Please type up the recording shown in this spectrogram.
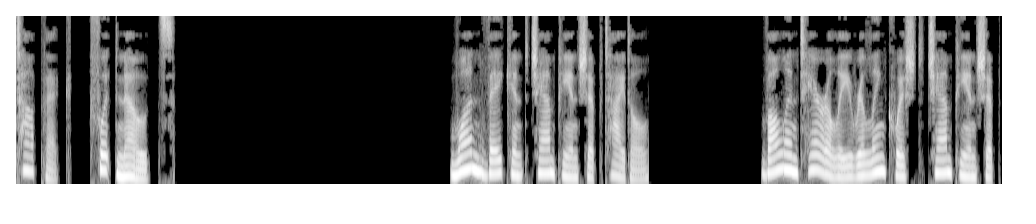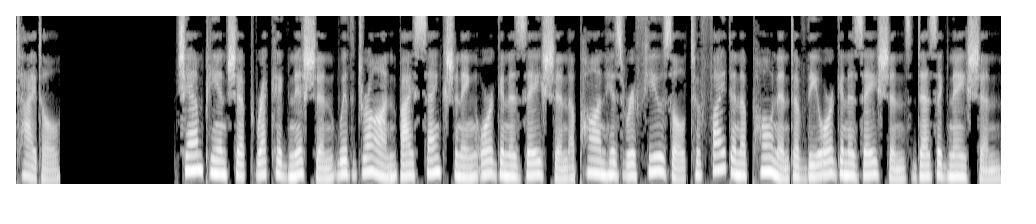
Topic Footnotes. One vacant championship title. Voluntarily relinquished championship title. Championship recognition withdrawn by sanctioning organization upon his refusal to fight an opponent of the organization's designation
